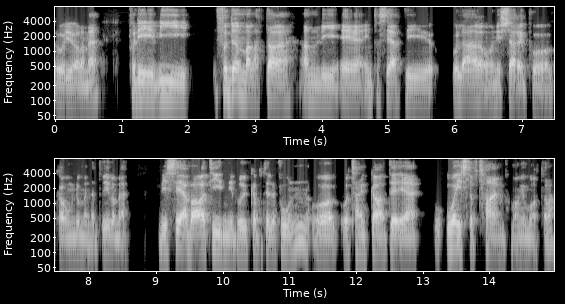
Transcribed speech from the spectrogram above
å gjøre med. Fordi vi fordømmer lettere enn vi er interessert i å lære og nysgjerrig på hva ungdommene driver med. Vi ser bare tiden de bruker på telefonen og, og tenker at det er waste of time på mange måter. Da.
